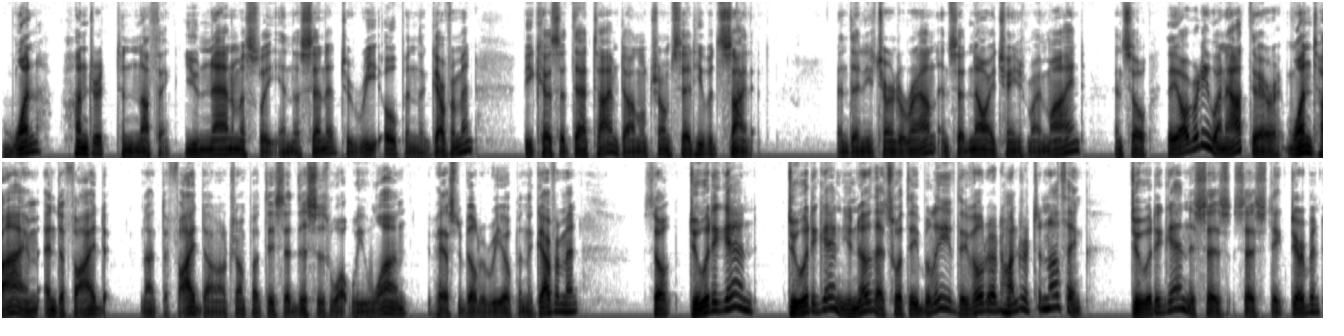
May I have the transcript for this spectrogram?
100 to nothing, unanimously in the Senate to reopen the government because at that time Donald Trump said he would sign it. And then he turned around and said, No, I changed my mind. And so they already went out there one time and defied, not defied Donald Trump, but they said, This is what we want. It passed a bill to reopen the government. So do it again. Do it again. You know that's what they believe. They voted 100 to nothing. Do it again, it says, says Dick Durbin.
